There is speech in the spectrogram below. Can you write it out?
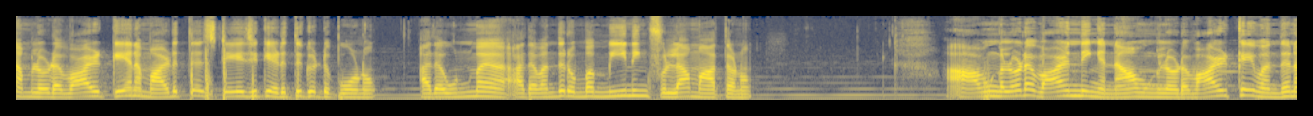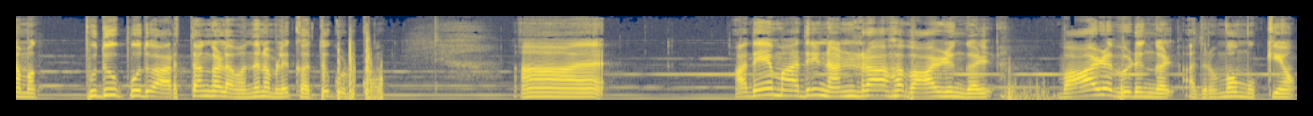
நம்மளோட வாழ்க்கையை நம்ம அடுத்த ஸ்டேஜுக்கு எடுத்துக்கிட்டு போகணும். அதை உண்மை அதை வந்து ரொம்ப மீனிங்ஃபுல்லாக மாற்றணும் அவங்களோட வாழ்ந்தீங்கன்னா உங்களோட வாழ்க்கை வந்து நம்ம புது புது அர்த்தங்களை வந்து நம்மளுக்கு கற்றுக் கொடுக்கும். அதே மாதிரி நன்றாக வாழுங்கள். வாழ விடுங்கள். அது ரொம்ப முக்கியம்.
